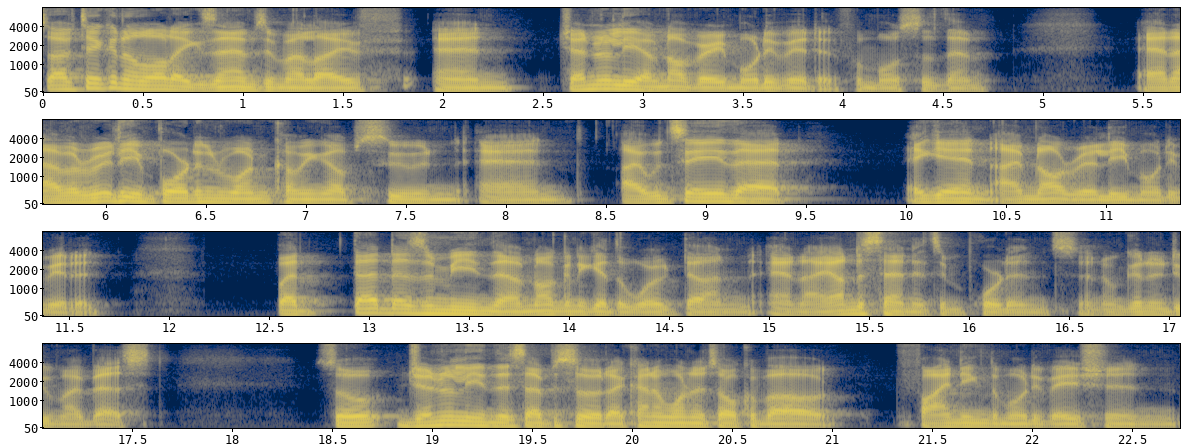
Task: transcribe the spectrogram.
So I've taken a lot of exams in my life, and generally, I'm not very motivated for most of them. And I have a really important one coming up soon. And I would say that, again, I'm not really motivated. But that doesn't mean that I'm not going to get the work done. And I understand its importance and I'm going to do my best. So, generally, in this episode, I kind of want to talk about finding the motivation,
